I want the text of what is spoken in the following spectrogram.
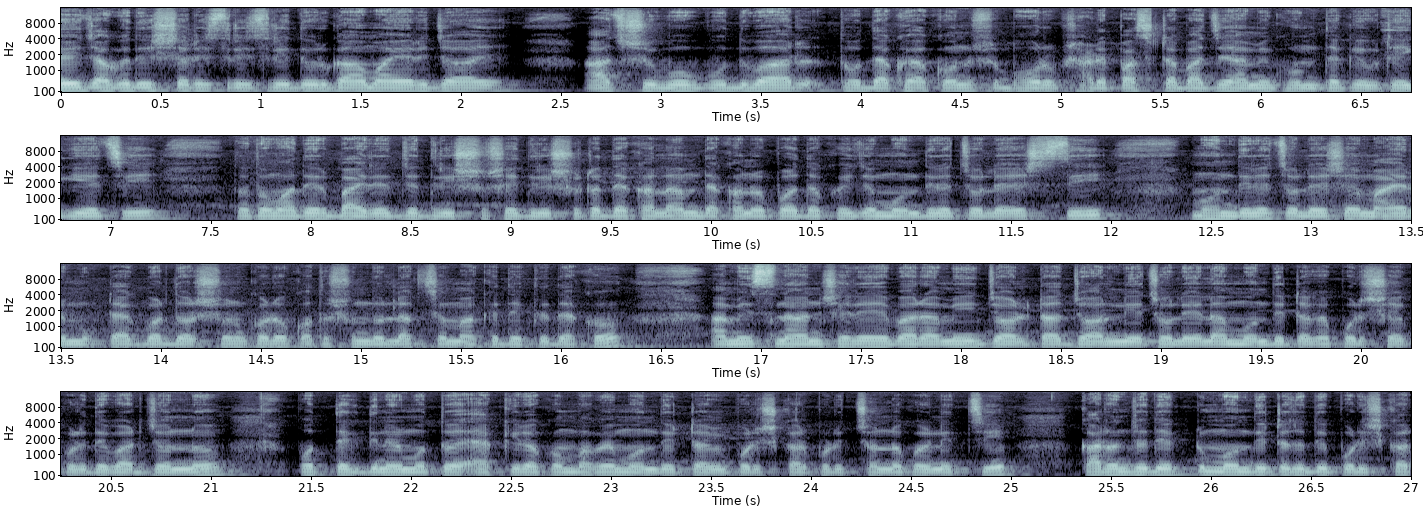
এই জগদীশ্বরী, শ্রী শ্রী দুর্গা মায়ের জয়। আজ শুভ বুধবার। তো দেখো, এখন ভোর সাড়ে পাঁচটা বাজে। আমি ঘুম থেকে উঠে গিয়েছি। তো তোমাদের বাইরের যে দৃশ্য, সেই দৃশ্যটা দেখালাম। দেখানোর পর দেখো এই যে মন্দিরে চলে এসেছি। মন্দিরে চলে এসে মায়ের মুখটা একবার দর্শন করো। কত সুন্দর লাগছে মাকে দেখতে, দেখো। আমি স্নান সেরে এবার আমি জলটা, জল নিয়ে চলে এলাম মন্দিরটাকে পরিষ্কার করে দেওয়ার জন্য। প্রত্যেক দিনের মতো একই রকমভাবে মন্দিরটা আমি পরিষ্কার পরিচ্ছন্ন করে নিচ্ছি। কারণ যদি একটু মন্দিরটা যদি পরিষ্কার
